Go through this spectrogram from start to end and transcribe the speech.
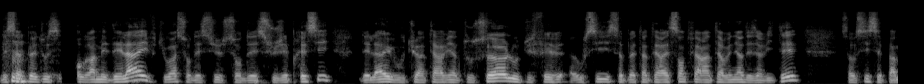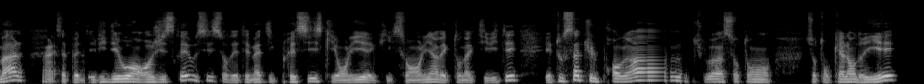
mais ça hmm. peut être aussi programmer des lives, tu vois, sur des, sur des sujets précis, des lives où tu interviens tout seul, où tu fais aussi, ça peut être intéressant de faire intervenir des invités, ça aussi c'est pas mal. Ça peut être des vidéos enregistrées aussi sur des thématiques précises qui, ont lié, qui sont en lien avec ton activité, et tout ça tu le programmes, tu vois, sur ton, sur ton calendrier,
